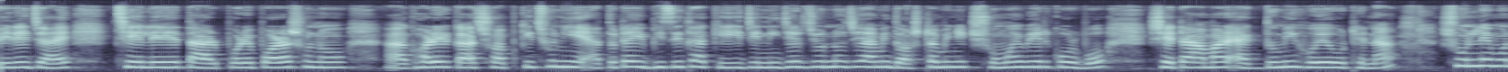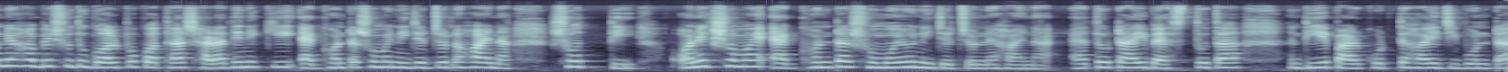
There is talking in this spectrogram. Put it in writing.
বেড়ে যায়, ছেলে, তারপরে পড়াশুনো আহ, ঘরের কাজ সব কিছু নিয়ে এতটাই বিজি থাকি যে নিজের জন্য যে আমি দশটা মিনিট সময় বের করব সেটা আমার একদমই হয়ে ওঠে না। শুনলে মনে হবে শুধু গল্প কথা সারাদিনে কি এক ঘণ্টা সময় নিজের জন্য হয় না? সত্যি অনেক সময় এক ঘণ্টা সময়ও নিজের জন্য হয় না। এতটাই ব্যস্ততা দিয়ে পার করতে হয় জীবনটা।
